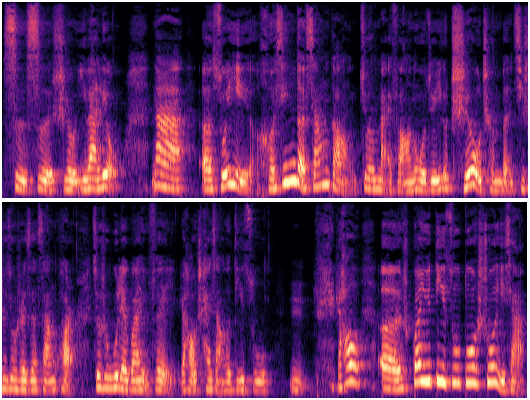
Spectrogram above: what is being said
四四十六一万六。那呃，所以核心的香港就是买房的，我觉得一个持有成本其实就是这三块儿，就是物业管理费，然后差饷和地租。嗯，然后呃，关于地租多说一下。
